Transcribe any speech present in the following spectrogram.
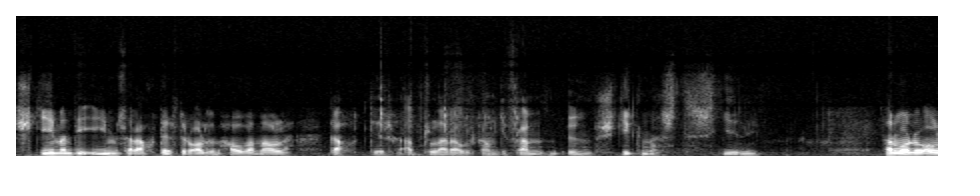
skímandi ímsar áttir eftir orðum háfamála, gáttir allar áður gangi fram um stígnast skíli. Þar voru og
